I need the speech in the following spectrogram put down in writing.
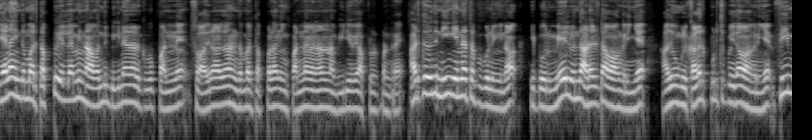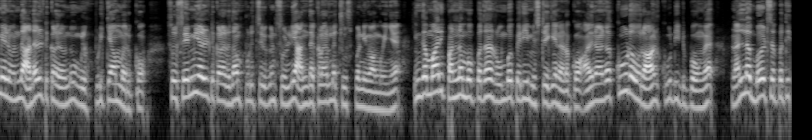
ஏன்னா இந்த மாதிரி தப்பு எல்லாமே நான் வந்து பிகினராக இருக்கப்போ பண்ணேன். ஸோ அதனால தான் இந்த மாதிரி தப்பெல்லாம் நீங்கள் பண்ண வேணாம்னு நான் வீடியோவே அப்லோட் பண்ணுறேன் அடுத்து வந்து நீங்கள் என்ன தப்பு பண்ணுவீங்கன்னா இப்போ ஒரு மேல் வந்து அடல்ட்டாக வாங்குறீங்க. அது உங்களுக்கு கலர் பிடிச்சி போய் தான் வாங்குறீங்க. ஃபீமேல் வந்து அடல்ட் கலர் வந்து உங்களுக்கு பிடிக்காம இருக்கும். ஸோ செமி அல்ட் கலர் தான் பிடிச்சிருக்குன்னு சொல்லி அந்த கலரில் சூஸ் பண்ணி வாங்குவீங்க. இந்த மாதிரி பண்ணும்போப்போ தான் ரொம்ப பெரிய மிஸ்டேக்கே நடக்கும். அதனால தான் கூட ஒரு ஆள் கூட்டிகிட்டு போங்க. நல்ல பேர்ட்ஸை பற்றி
